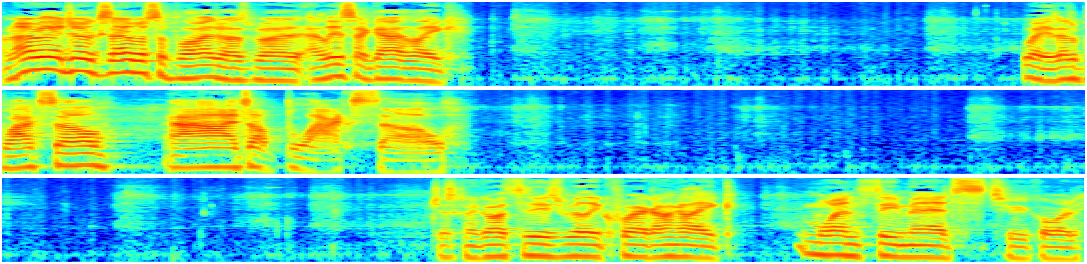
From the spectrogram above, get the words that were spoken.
I'm not really too excited with supply drops, but at least I got like. Wait, is that a black cell? Ah, it's a black cell. Just gonna go through these really quick. I only got like more than three minutes to record.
